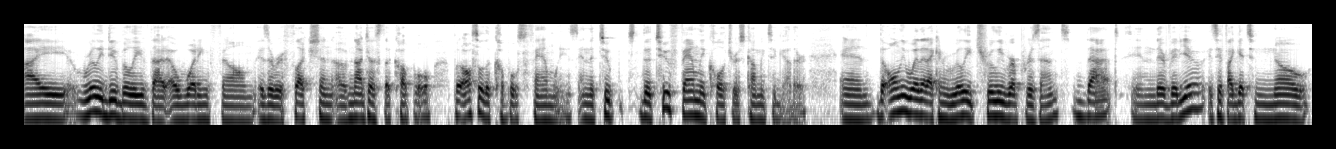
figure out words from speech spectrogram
I really do believe that a wedding film is a reflection of not just the couple, but also the couple's families and the two the two family cultures coming together. And the only way that I can really truly represent that in their video is if I get to know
